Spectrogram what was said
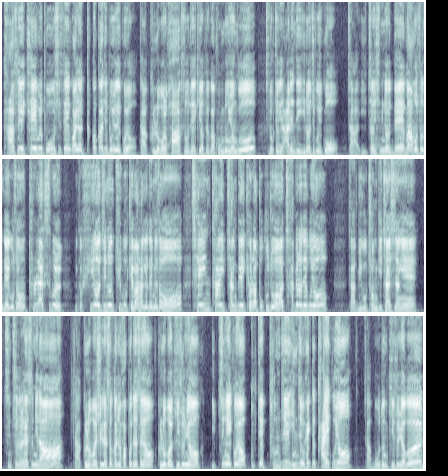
다수의 케이블 보호 시스템 관련 특허까지 보유됐고요. 자, 글로벌 화학 소재 기업들과 공동 연구, 지속적인 R&D 이뤄지고 있고, 자, 2016년 내마모성 내구성 플렉스블 그러니까 휘어지는 튜브 개발하게 되면서 체인 타입 장비의 결합부 구조와 차별화되고요. 자, 미국 전기차 시장에 진출을 했습니다. 자, 글로벌 신뢰성까지 확보됐어요. 글로벌 기술력 입증했고요. 국제 품질 인증 획득 다 했고요. 자, 모든 기술력을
